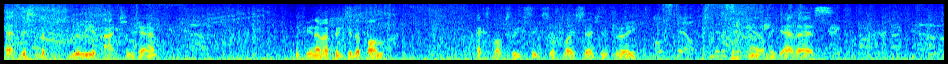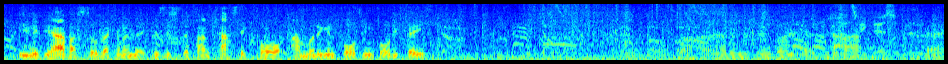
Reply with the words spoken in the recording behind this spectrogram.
Uh, this is a brilliant action game. If you never picked it up on Xbox 360 or PlayStation 3, definitely get this. Even if you have, I still recommend it because this is a fantastic port. I'm running in 1440p. Okay.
